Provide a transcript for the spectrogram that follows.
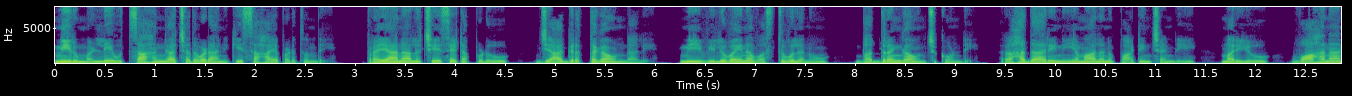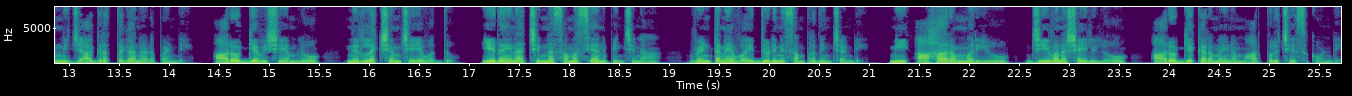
మీరు మళ్ళీ ఉత్సాహంగా చదవడానికి సహాయపడుతుంది. ప్రయాణాలు చేసేటప్పుడు జాగ్రత్తగా ఉండాలి. మీ విలువైన వస్తువులను భద్రంగా ఉంచుకోండి. రహదారి నియమాలను పాటించండి మరియు వాహనాన్ని జాగ్రత్తగా నడపండి. ఆరోగ్య విషయంలో నిర్లక్ష్యం చేయవద్దు. ఏదైనా చిన్న సమస్య అనిపించినా వెంటనే వైద్యుడిని సంప్రదించండి. మీ ఆహారం మరియు జీవనశైలిలో ఆరోగ్యకరమైన మార్పులు చేసుకోండి.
